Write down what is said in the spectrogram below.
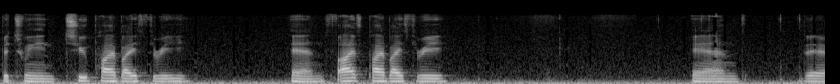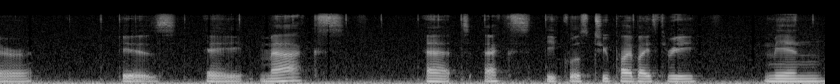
between 2 pi by 3 and 5 pi by 3 and there is a max at x equals 2 pi by 3 min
